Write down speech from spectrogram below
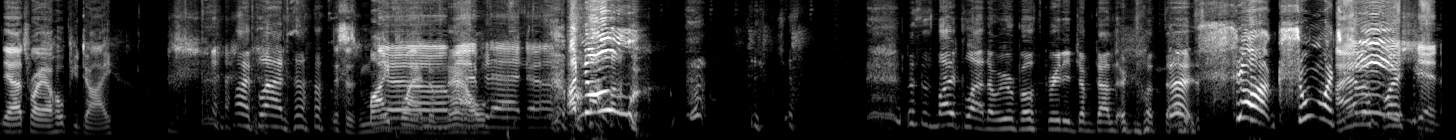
Yeah, that's right. I hope you die. my platinum. This is my No, platinum my now. platinum. Oh no! this is my platinum. We were both greedy. Jumped down there. and Both That died. sucks so much. I have a question.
